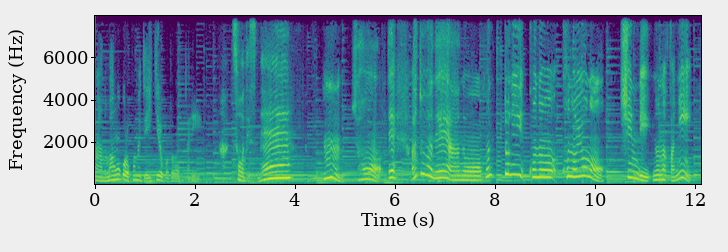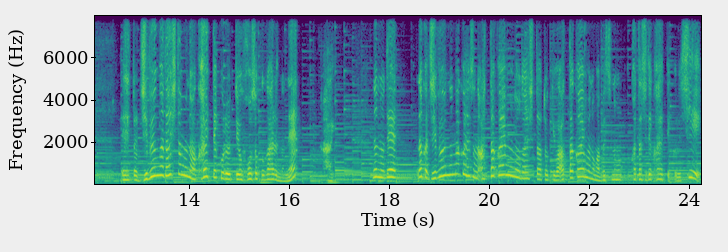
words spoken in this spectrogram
あの真心込めて生きることだったり。そうですねうん、そうであとはねあの本当にこのこの世の真理の中に、えーと、と自分が出したものは返ってくるっていう法則があるのね。はい、なのでなんか自分の中でそのあったかいものを出した時はあったかいものが別の形で返ってくるし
